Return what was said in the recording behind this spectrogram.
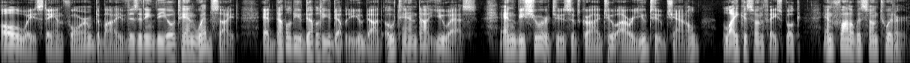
Always stay informed by visiting the OTAN website at www.otan.us and be sure to subscribe to our YouTube channel, like us on Facebook, and follow us on Twitter.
